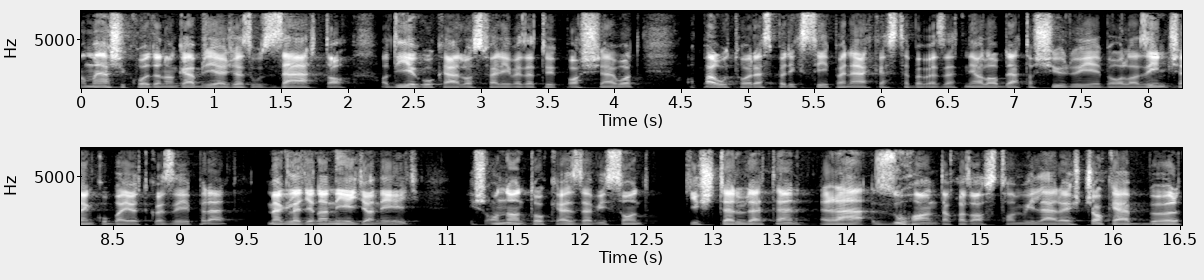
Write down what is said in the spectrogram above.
a másik oldalon Gabriel Jesus zárta a Diego Carlos felé vezető passávot, a Pau Torres pedig szépen elkezdte bevezetni a labdát a sűrűjébe, ahol az Incsenko bejött középre, meg legyen a 4 a 4, és onnantól kezdve viszont kis területen rá zuhantak az Aston Villára, és csak ebből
